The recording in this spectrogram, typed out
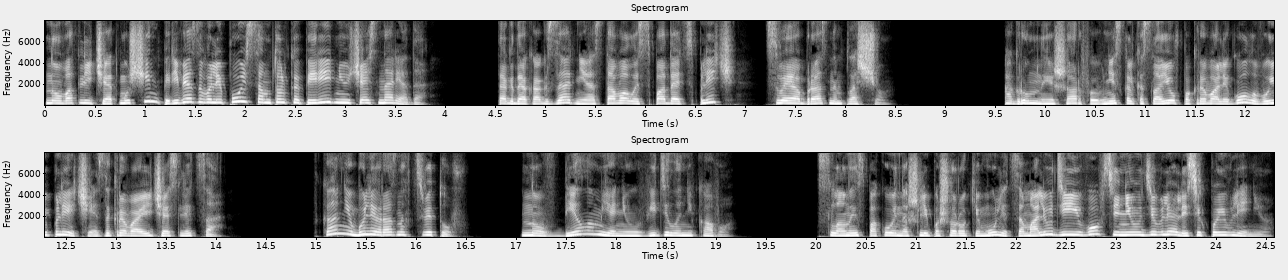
но в отличие от мужчин перевязывали поясом только переднюю часть наряда, тогда как задняя оставалась спадать с плеч своеобразным плащом. Огромные шарфы в несколько слоев покрывали голову и плечи, закрывая и часть лица. Ткани были разных цветов но в белом я не увидела никого. Слоны спокойно шли по широким улицам, а люди и вовсе не удивлялись их появлению.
